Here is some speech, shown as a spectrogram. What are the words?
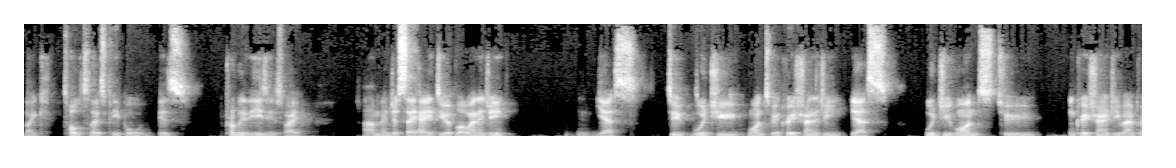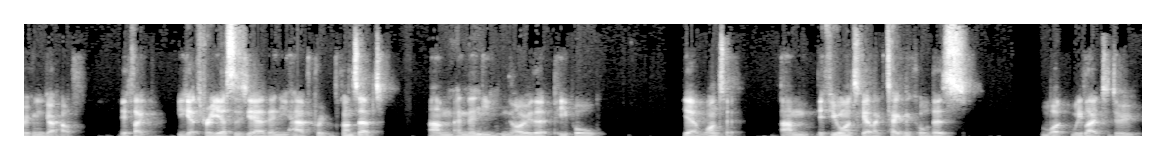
like talk to those people is probably the easiest way. Um, and just say, hey, do you have low energy? Yes. Do would you want to increase your energy? Yes. Would you want to increase your energy by improving your gut health? If like you get three yeses, yeah, then you have proof of concept. Um, and then you know that people, yeah, want it. um, if you want to get like technical, there's what we like to do.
